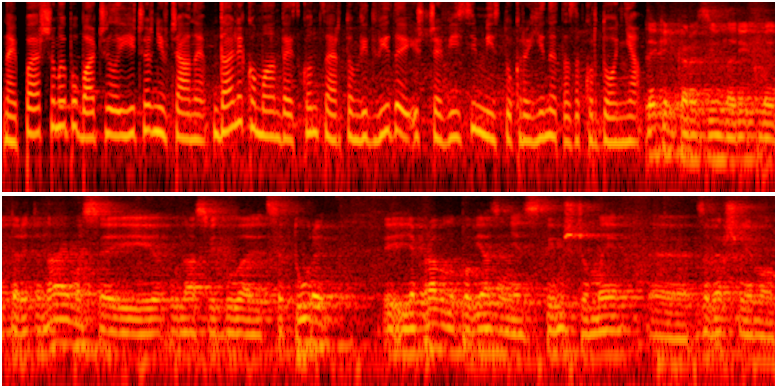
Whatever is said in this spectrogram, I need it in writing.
Найпершими побачили її чернівчани. Далі команда із концертом відвідає іще вісім міст України та закордоння. Декілька разів на рік ми перетинаємося, і у нас відбуваються тури, як правило, пов'язані з тим, що ми е, завершуємо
